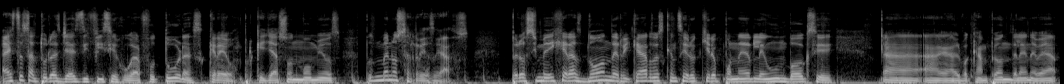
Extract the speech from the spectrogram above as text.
a estas alturas ya es difícil jugar futuras, creo, porque ya son momios pues menos arriesgados. Pero si me dijeras, ¿dónde, Ricardo? Es que en serio quiero ponerle un a- al campeón de la NBA.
